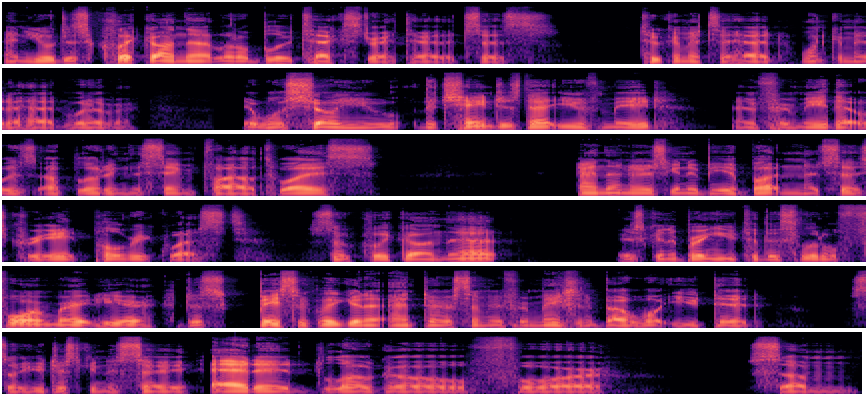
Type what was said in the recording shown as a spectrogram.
and you'll just click on that little blue text right there that says two commits ahead, one commit ahead, whatever. It will show you the changes that you've made, and for me, that was uploading the same file twice. And then there's going to be a button that says create pull request. So click on that. It's going to bring you to this little form right here. Just basically going to enter some information about what you did. So you're just going to say added logo for some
